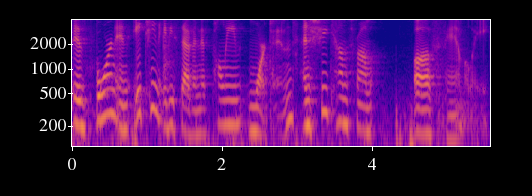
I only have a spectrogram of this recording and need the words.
is born in 1887 as Pauline Morton, and she comes from a family.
